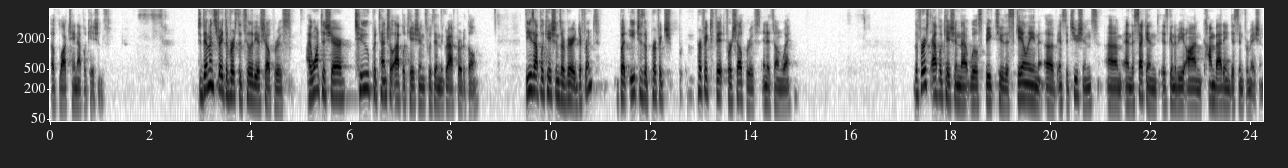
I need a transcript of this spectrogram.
of blockchain applications. To demonstrate the versatility of Shellproofs, I want to share two potential applications within the Graph protocol. These applications are very different, but each is a perfect, perfect fit for Shellproofs in its own way. The first application that will speak to the scaling of institutions, um, and the second is going to be on combating disinformation.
